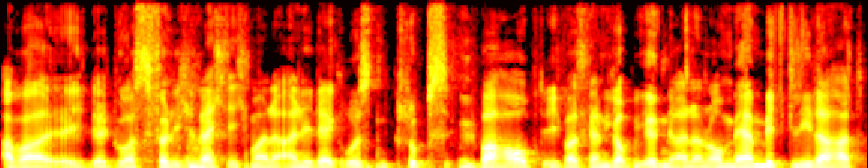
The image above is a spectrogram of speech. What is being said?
Aber äh, du hast völlig mhm. recht. Ich meine, eine der größten Clubs überhaupt. Ich weiß gar nicht, ob irgendeiner noch mehr Mitglieder hat.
